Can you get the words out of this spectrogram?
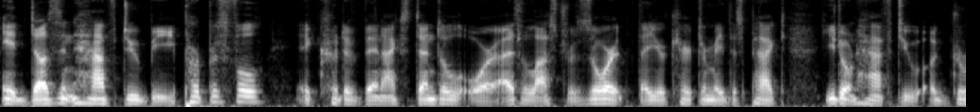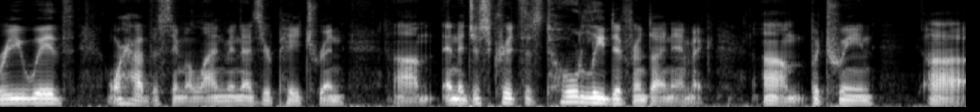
it doesn't have to be purposeful. It could have been accidental or as a last resort that your character made this pact. You don't have to agree with or have the same alignment as your patron. Um, and it just creates this totally different dynamic um, between uh,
